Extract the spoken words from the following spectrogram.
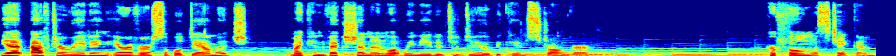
Yet, after reading Irreversible Damage, my conviction in what we needed to do became stronger. Her phone was taken.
